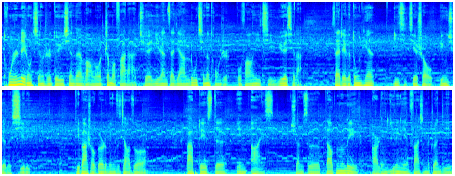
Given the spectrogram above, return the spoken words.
同人这种形式，对于现在网络这么发达却依然在家撸琴的同志，不妨一起约起来，在这个冬天一起接受冰雪的洗礼。第八首歌的名字叫做《Baptist in Ice》，选自 Thousand Leaves 二零一零年发行的专辑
